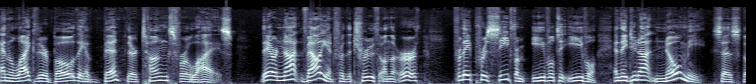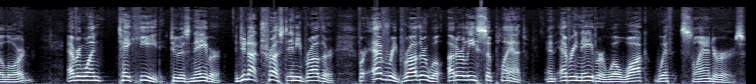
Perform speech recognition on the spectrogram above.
and like their bow, they have bent their tongues for lies. They are not valiant for the truth on the earth, for they proceed from evil to evil, and they do not know me, says the Lord. Everyone take heed to his neighbor and do not trust any brother, for every brother will utterly supplant, and every neighbor will walk with slanderers.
